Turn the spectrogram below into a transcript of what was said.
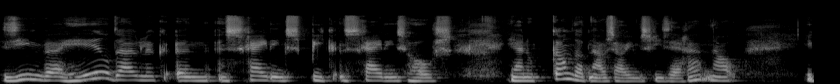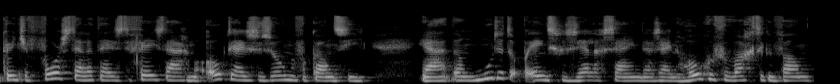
zien we heel duidelijk een, een scheidingspiek, een scheidingshoos. Ja, en hoe kan dat nou, zou je misschien zeggen? Nou, je kunt je voorstellen tijdens de feestdagen, maar ook tijdens de zomervakantie. Ja, dan moet het opeens gezellig zijn. Daar zijn hoge verwachtingen van.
